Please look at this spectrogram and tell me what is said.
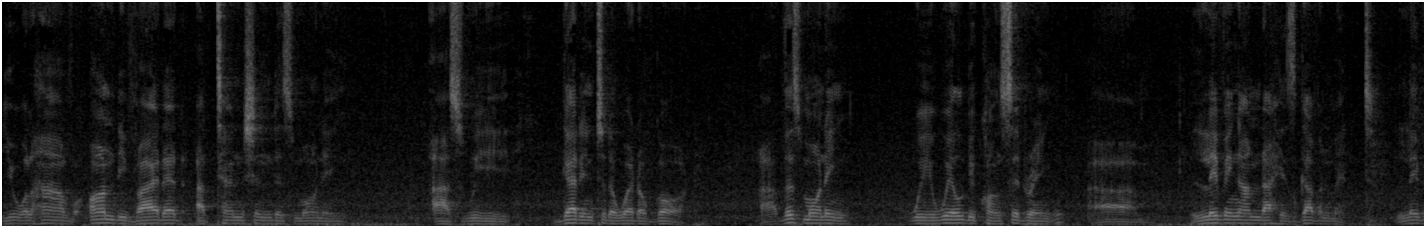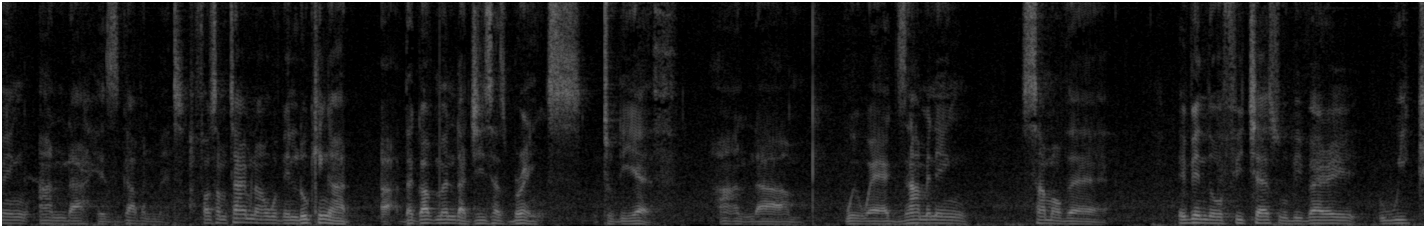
you will have undivided attention this morning as we get into the Word of God. Uh, this morning, we will be considering um, living under his government. Living under his government. For some time now, we've been looking at uh, the government that Jesus brings to the earth. And um, we were examining some of the, even though features will be very weak,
